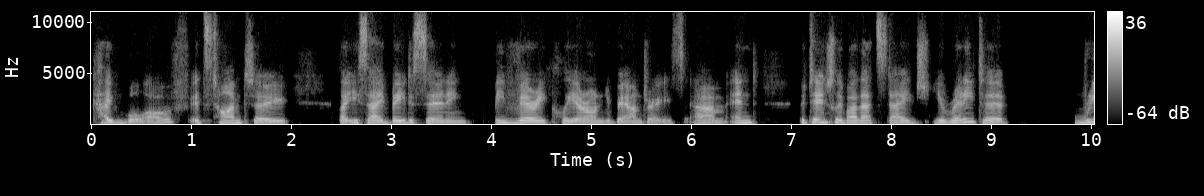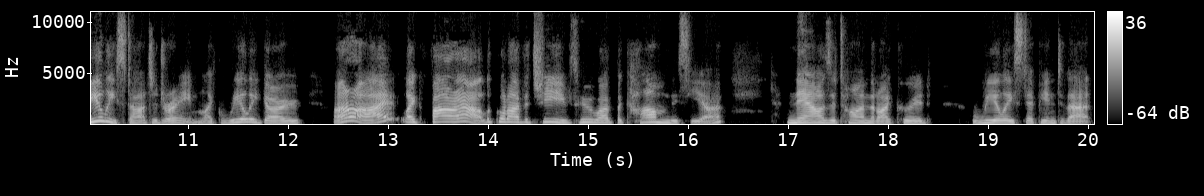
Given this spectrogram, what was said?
capable of. It's time to, like you say, be discerning, be very clear on your boundaries. Um, and potentially by that stage, you're ready to really start to dream, like really go, all right, like far out. Look what I've achieved, who I've become this year. Now is a time that I could really step into that.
